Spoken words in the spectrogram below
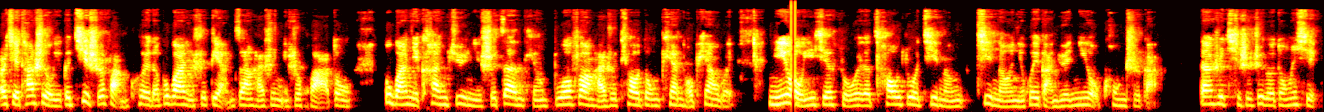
而且它是有一个即时反馈的。不管你是点赞还是你是滑动，不管你看剧你是暂停播放还是跳动片头片尾，你有一些所谓的操作技能技能，你会感觉你有控制感。但是其实这个东西，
